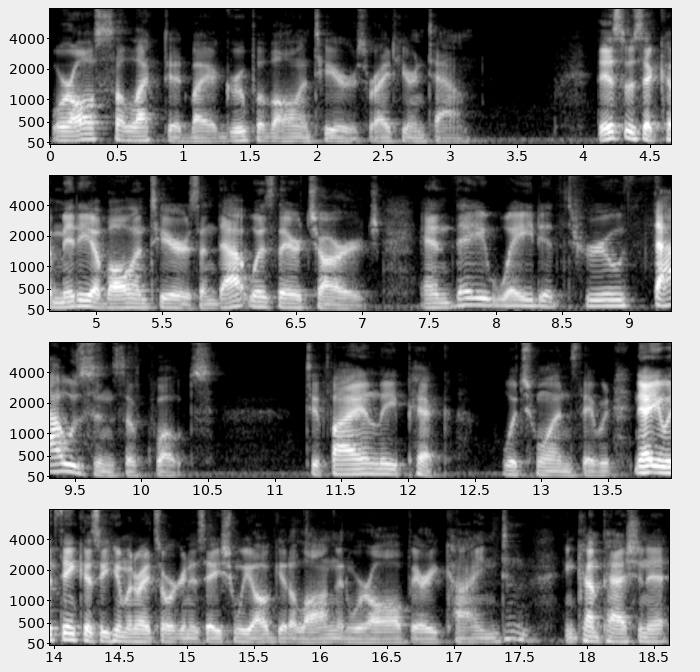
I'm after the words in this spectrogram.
were all selected by a group of volunteers right here in town. This was a committee of volunteers, and that was their charge. And they waded through thousands of quotes to finally pick which ones they would. Now, you would think as a human rights organization, we all get along and we're all very kind and compassionate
